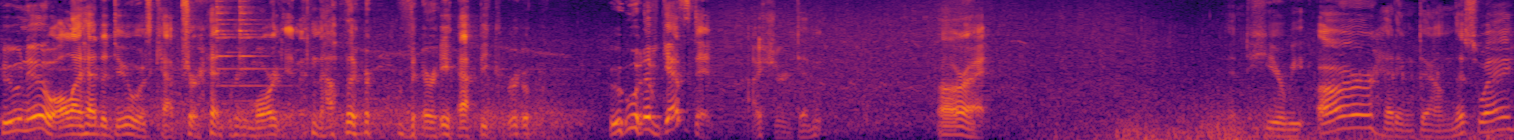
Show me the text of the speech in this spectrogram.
Who knew? All I had to do was capture Henry Morgan, and now they're a very happy crew. Who would have guessed it? I sure didn't. Alright. And here we are, heading down this way.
